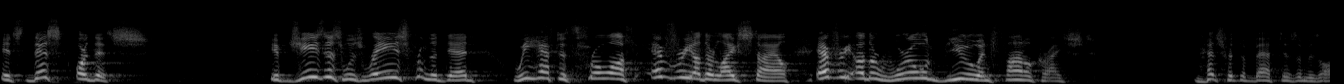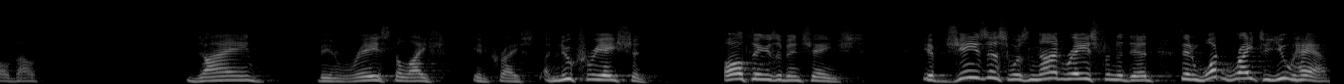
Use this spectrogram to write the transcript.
It's this or this. If Jesus was raised from the dead, we have to throw off every other lifestyle, every other worldview, and follow Christ. That's what the baptism is all about dying, being raised to life in Christ, a new creation. All things have been changed. If Jesus was not raised from the dead, then what right do you have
